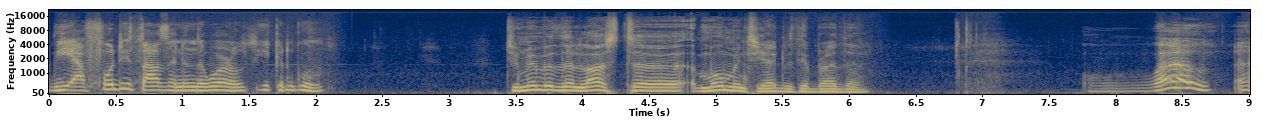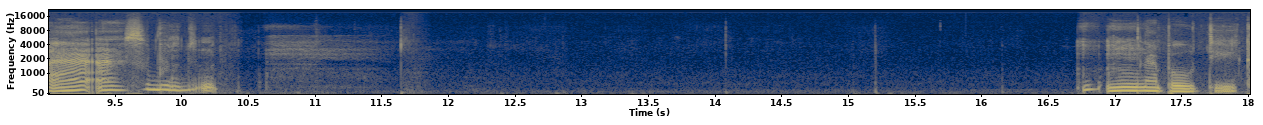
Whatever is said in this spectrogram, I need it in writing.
We are 40,000 in the world. You can go. Do you remember the last uh, moment you had with your brother? Whoa. Uh-uh. Subu- Mm,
